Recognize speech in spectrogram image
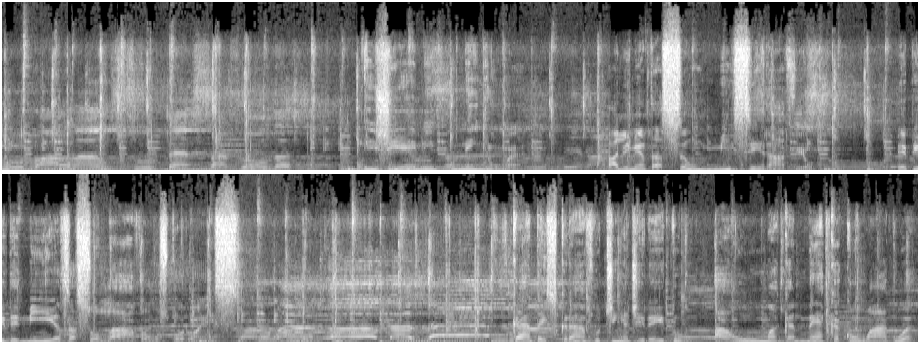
No balanço dessas ondas, Higiene nenhuma. Alimentação miserável. Epidemias assolavam os porões. Cada escravo tinha direito a uma caneca com água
